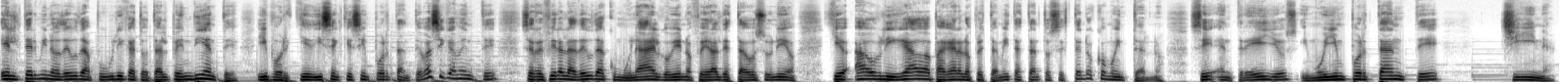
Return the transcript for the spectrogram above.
el término deuda pública total pendiente? ¿Y por qué dicen que es importante? Básicamente se refiere a la deuda acumulada del gobierno federal de Estados Unidos, que ha obligado a pagar a los prestamistas tanto externos como internos. ¿sí? Entre ellos, y muy importante, China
